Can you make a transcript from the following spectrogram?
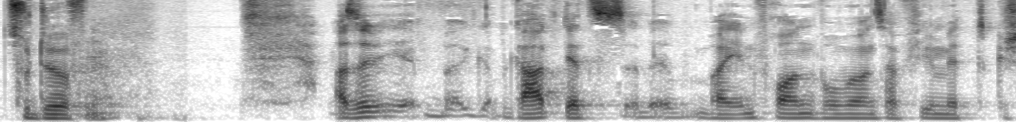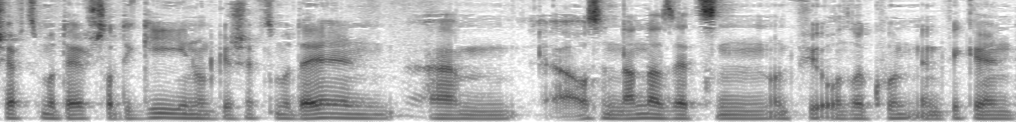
zu dürfen. Also gerade jetzt äh, bei Infront, wo wir uns ja viel mit Geschäftsmodellstrategien und Geschäftsmodellen ähm, auseinandersetzen und für unsere Kunden entwickeln,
